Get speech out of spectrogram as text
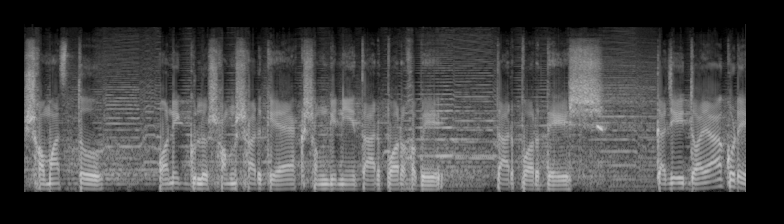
সমাজ তো অনেকগুলো সংসারকে একসঙ্গে নিয়ে তারপর হবে, তারপর দেশ। কাজেই দয়া করে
